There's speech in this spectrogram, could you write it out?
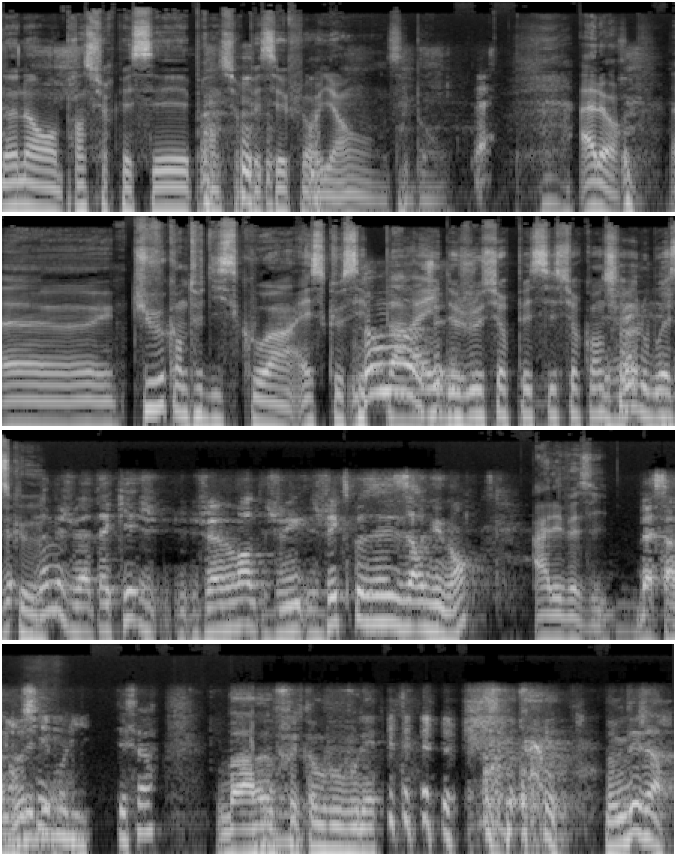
Non, non, on prend sur PC, prends sur PC Florian, c'est bon. Alors, euh, tu veux qu'on te dise quoi? Est-ce que c'est Non, non, pareil je- de jouer sur PC sur console vais- ou est-ce que... Non mais je vais attaquer, je, je vais, avoir- je vais, je vais exposer des arguments. Allez, vas-y. Bah c'est un dossier. démoli, c'est ça? Bah vous faites comme vous voulez. Donc déjà,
